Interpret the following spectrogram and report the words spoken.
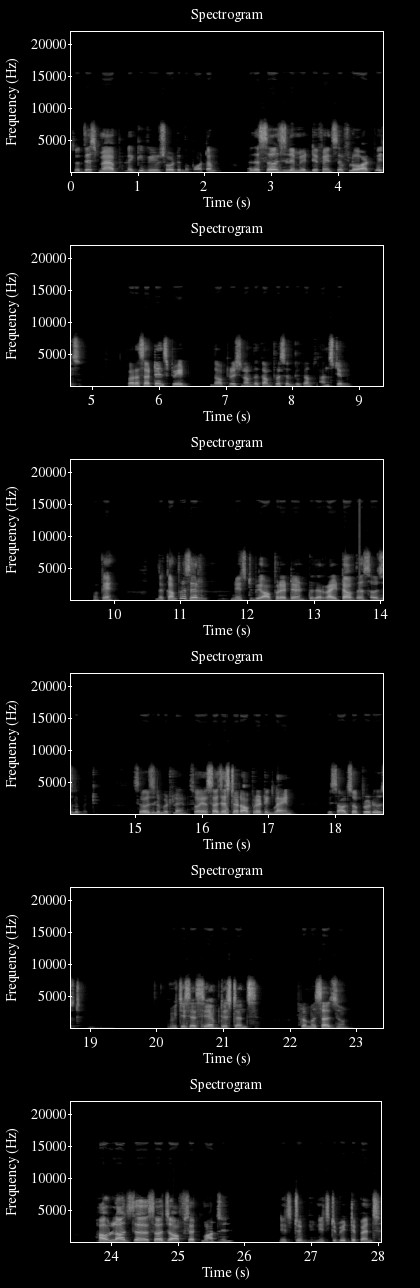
So this map, like we will show it in the bottom, the surge limit defines the flow at which, for a certain speed, the operation of the compressor becomes unstable. Okay. The compressor needs to be operated to the right of the surge limit, surge limit line. So a suggested operating line is also produced, which is a safe distance from a surge zone. How large the surge offset margin needs to needs to be depends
